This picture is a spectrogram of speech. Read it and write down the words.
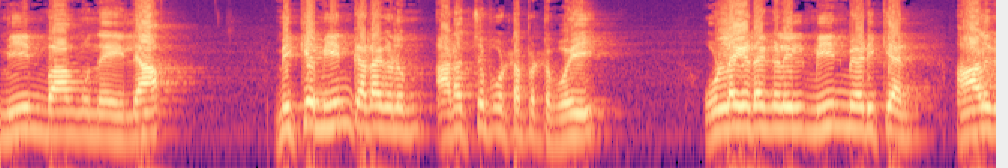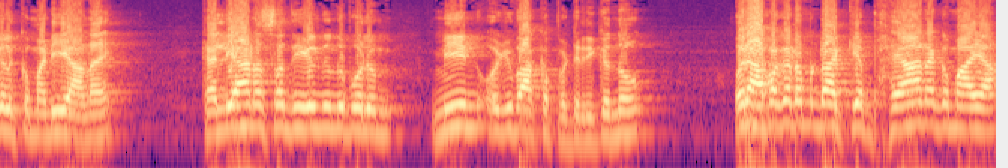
മീൻ വാങ്ങുന്നേയില്ല. മിക്ക മീൻ കടകളും അടച്ചുപൂട്ടപ്പെട്ടു പോയി. ഉള്ളയിടങ്ങളിൽ മീൻ മേടിക്കാൻ ആളുകൾക്ക് മടിയാണ്. കല്യാണ സദ്യയിൽ നിന്ന് പോലും മീൻ ഒഴിവാക്കപ്പെട്ടിരിക്കുന്നു. ഒരു അപകടമുണ്ടാക്കിയ ഭയാനകമായ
